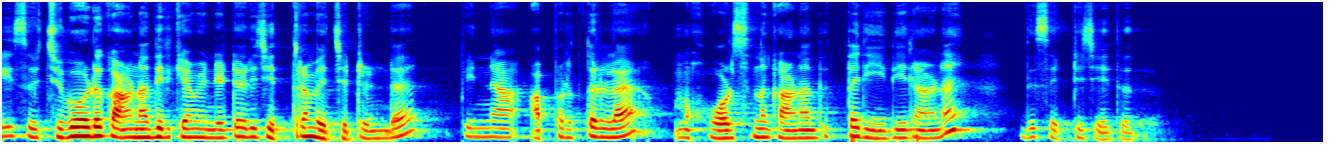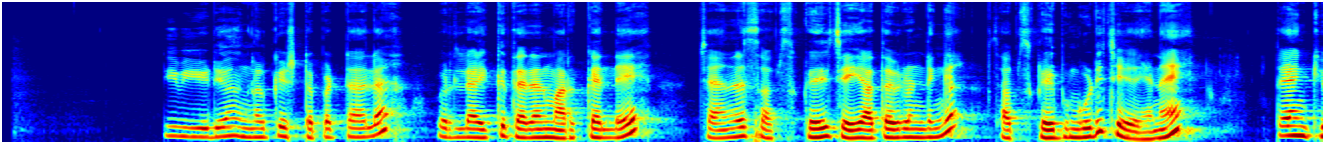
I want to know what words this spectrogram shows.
ഈ സ്വിച്ച് ബോർഡ് കാണാതിരിക്കാൻ വേണ്ടിയിട്ട് ഒരു ചിത്രം വെച്ചിട്ടുണ്ട്. പിന്നെ അപ്പുറത്തുള്ള ഹോൾസ് ഒന്നും കാണാത്ത രീതിയിലാണ് ഇത് സെറ്റ് ചെയ്തത്. ഈ വീഡിയോ നിങ്ങൾക്ക് ഇഷ്ടപ്പെട്ടാൽ ഒരു ലൈക്ക് തരാൻ മറക്കല്ലേ? ചാനൽ സബ്സ്ക്രൈബ് ചെയ്യാത്തവരുണ്ടെങ്കിൽ സബ്സ്ക്രൈബും കൂടി ചെയ്യണേ. താങ്ക്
